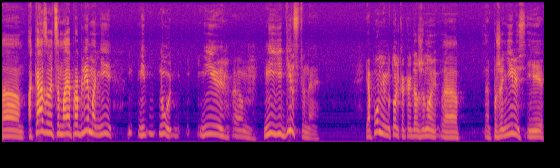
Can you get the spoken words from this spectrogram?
Оказывается, моя проблема не, не, ну, не, э, не единственная. Я помню, мы только когда с женой э, поженились, и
